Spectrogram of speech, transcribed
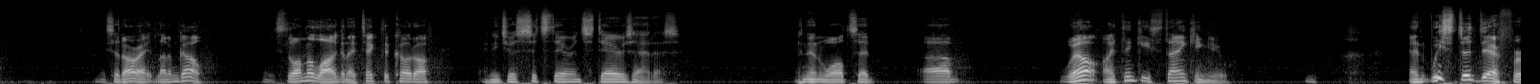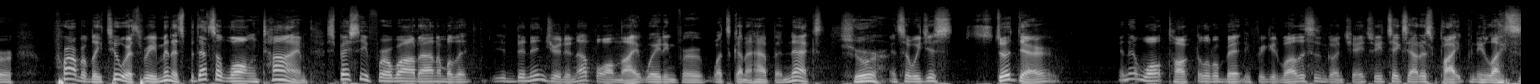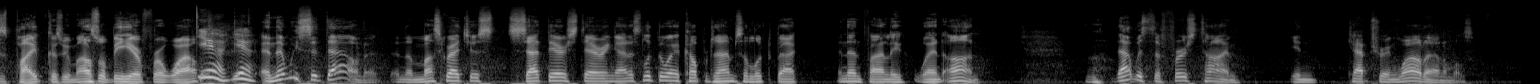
And he said, All right, let him go. And he's still on the log, and I take the coat off, and he just sits there and stares at us. And then Walt said, um, Well, I think he's thanking you. And we stood there for probably two or three minutes, but that's a long time, especially for a wild animal that had been injured and up all night waiting for what's going to happen next. Sure. And so we just stood there. And then Walt talked a little bit. And he figured, well, this isn't going to change. So he takes out his pipe and he lights his pipe because we might as well be here for a while. yeah, yeah. And then we sit down, and the muskrat just sat there staring at us, looked away a couple times, and looked back, and then finally went on. That was the first time in capturing wild animals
